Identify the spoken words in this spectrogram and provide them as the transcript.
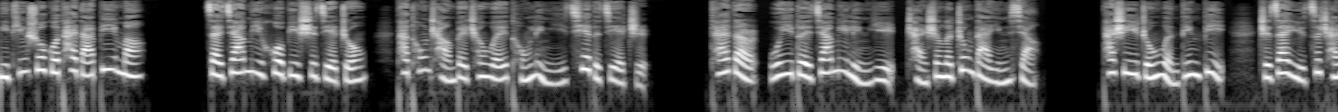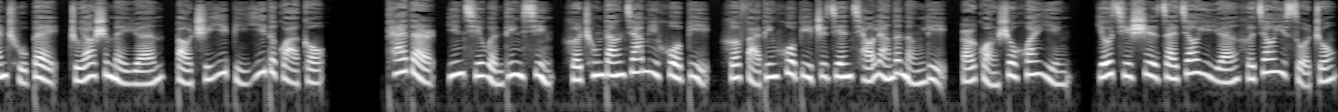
你听说过泰达币吗？在加密货币世界中，它通常被称为统领一切的戒指。Tether 无疑对加密领域产生了重大影响。它是一种稳定币，旨在与资产储备，主要是美元，保持一比一的挂钩。Tether 因其稳定性和充当加密货币和法定货币之间桥梁的能力而广受欢迎，尤其是在交易员和交易所中。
